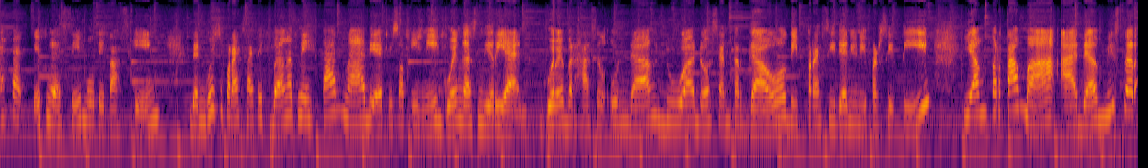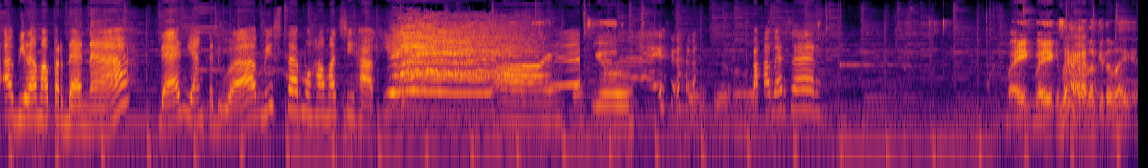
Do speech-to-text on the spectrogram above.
efektif nggak sih multitasking. Dan gue super excited banget nih, karena di episode ini gue nggak sendirian. Gue berhasil undang dua dosen tergaul di Presiden University. Yang pertama ada Mr. Abirama Perdana, dan yang kedua Mr. Muhammad Syihab. Yeay! Hai, thank you. Hai. Thank you. Apa kabar, Sir? Baik, baik. Gimana sehat. kabar kita baik ya?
